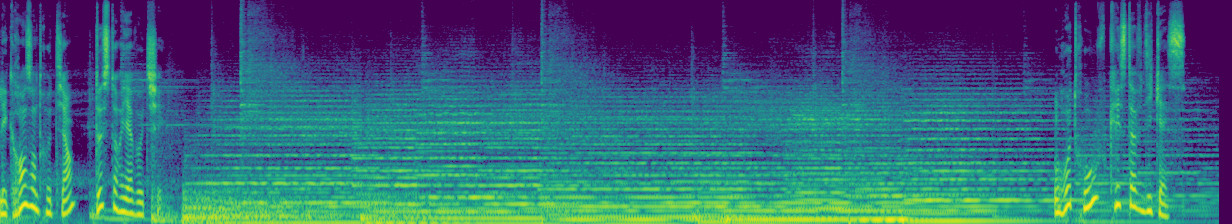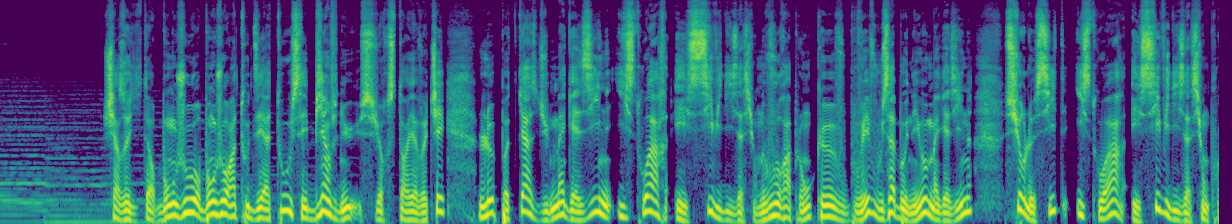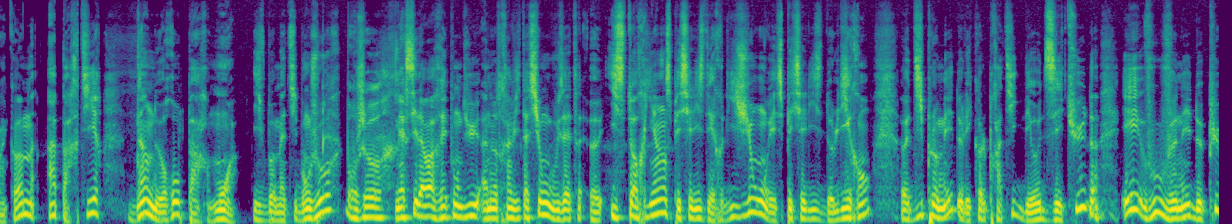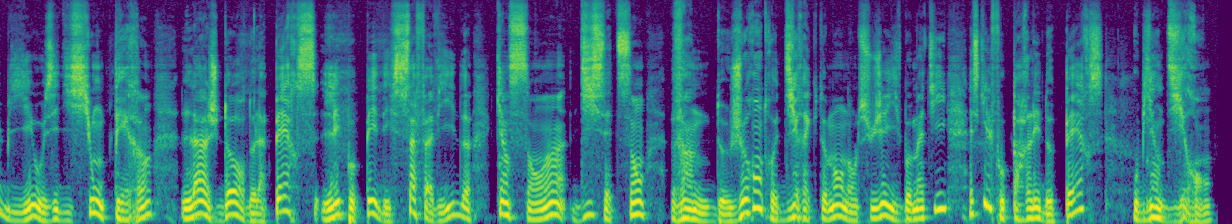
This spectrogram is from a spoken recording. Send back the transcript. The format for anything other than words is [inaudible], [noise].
les grands entretiens de Storia Voce. On retrouve Christophe Dickès. Chers auditeurs, bonjour, bonjour à toutes et à tous et bienvenue sur Storia Voce, le podcast du magazine Histoire et Civilisation. Nous vous rappelons que vous pouvez vous abonner au magazine sur le site histoire et civilisation.com à partir d'un euro par mois. Yves Baumati, bonjour. Bonjour. Merci d'avoir répondu à notre invitation. Vous êtes euh, historien, spécialiste des religions et spécialiste de l'Iran, euh, diplômé de l'école pratique des hautes études, et vous venez de publier aux éditions Perrin L'âge d'or de la Perse, l'épopée des Safavides, 1501-1722. Je rentre directement dans le sujet, Yves Baumati. Est-ce qu'il faut parler de Perse ou bien d'Iran?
